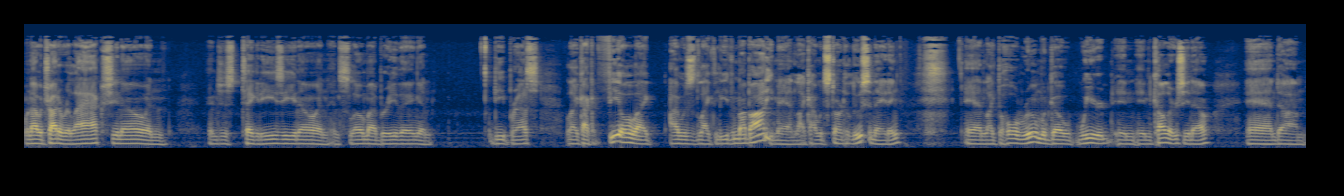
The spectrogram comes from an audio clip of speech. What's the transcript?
when I would try to relax, you know, and and just take it easy, you know, and, and slow my breathing and deep breaths. Like I could feel like I was like leaving my body, man. Like I would start hallucinating and like the whole room would go weird in, in colors, you know. And um,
